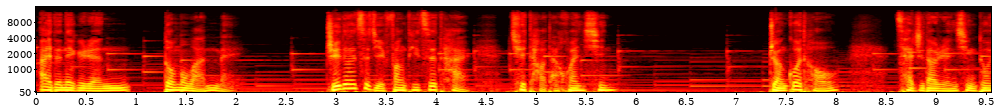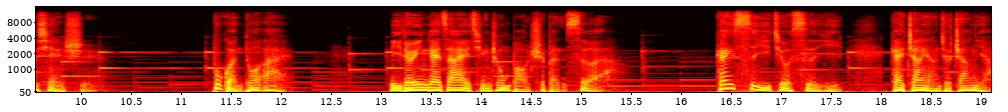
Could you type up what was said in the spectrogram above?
爱的那个人多么完美，值得自己放低姿态去讨他欢心。转过头。才知道人性多现实。不管多爱，你都应该在爱情中保持本色啊！该肆意就肆意，该张扬就张扬，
